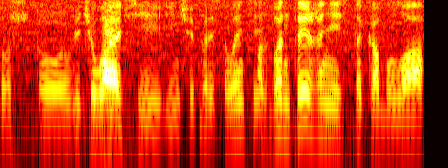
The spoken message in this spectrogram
то, що відчувають всі інші переселенці. Збентеженість така була,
